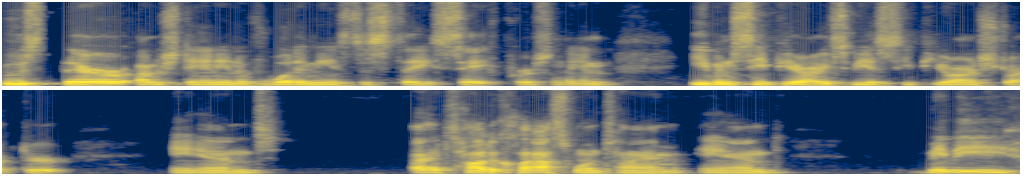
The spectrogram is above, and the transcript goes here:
boost their understanding of what it means to stay safe personally. And even CPR, I used to be a CPR instructor, and I taught a class one time, and maybe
